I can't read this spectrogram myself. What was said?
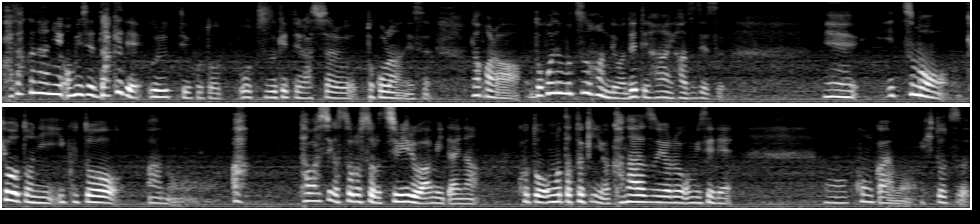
かたくなにお店だけで売るっていうことを続けてらっしゃるところなんです。だからどこでも通販では出てないはずです、ね、いつも京都に行くとあのあたわしがそろそろちびるわみたいなことを思った時には必ず寄るお店でもう今回も一つ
